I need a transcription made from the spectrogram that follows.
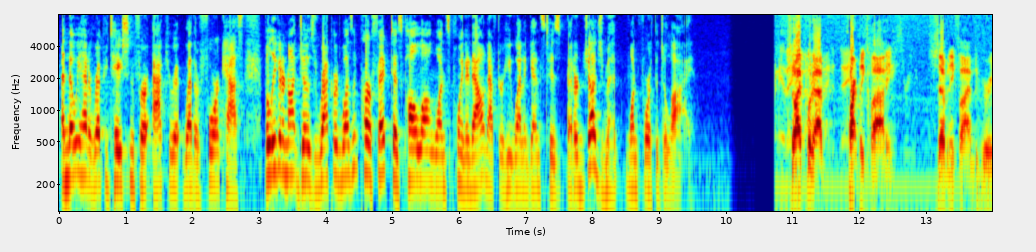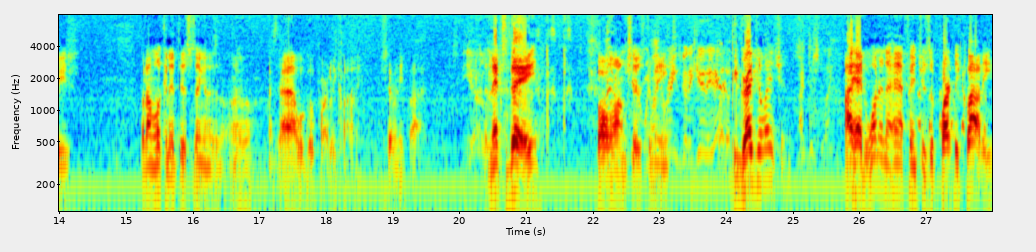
And though he had a reputation for accurate weather forecasts, believe it or not, Joe's record wasn't perfect, as Paul Long once pointed out after he went against his better judgment one 4th of July. So I put out partly cloudy, 75 degrees. But I'm looking at this thing and I said, oh, I said, ah, we'll go partly cloudy, 75. The next day, Paul Long says to me, Congratulations. I had one and a half inches of partly cloudy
